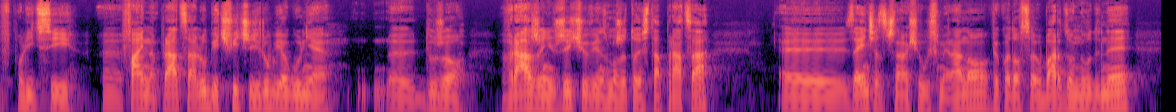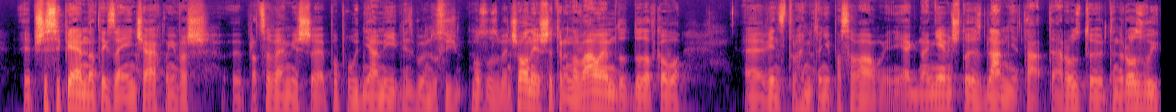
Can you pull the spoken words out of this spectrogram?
w policji. Fajna praca, lubię ćwiczyć, lubię ogólnie dużo wrażeń w życiu, więc może to jest ta praca. E, zajęcia zaczynały się 8 rano, wykładowca był bardzo nudny. E, przysypiałem na tych zajęciach, ponieważ e, pracowałem jeszcze popołudniami, więc byłem dosyć mocno zmęczony, jeszcze trenowałem do, dodatkowo, więc trochę mi to nie pasowało. Jak, nie wiem, czy to jest dla mnie. Ta, ta ten rozwój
